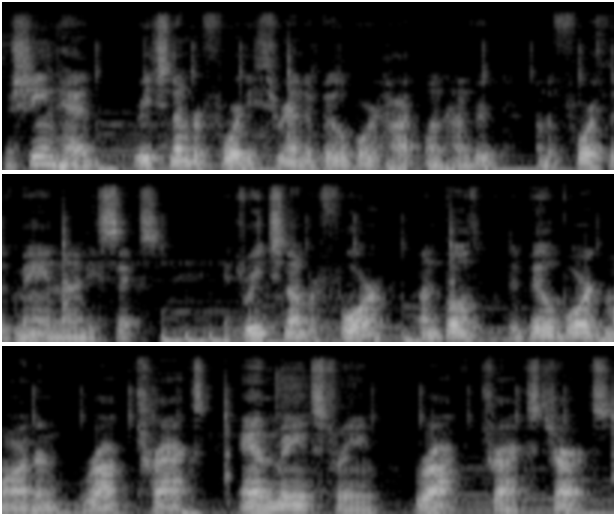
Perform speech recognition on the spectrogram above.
Machine Head reached number 43 on the Billboard Hot 100 on the 4th of May in 96. It reached number 4 on both the Billboard Modern Rock Tracks and Mainstream Rock Tracks charts.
